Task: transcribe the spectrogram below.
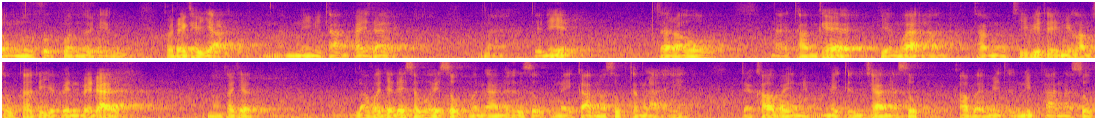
ลงมือฝึกฝนตัวเอง ก็ได้แค่อยากนะมันไม่มีทางไปได้นะทีนี้ถ้าเรานะทำแค่เพียงว่าเอา ทำชีวิตให้มีความสุขเท่าที่จะเป็นไปได้ มันก็จะเราก็จะได้เสวยสุขเหมือนกันก็คือสุขในกรรมสุขทั้งหลาย แต่เข้าไปไม่ถึงฌานสุข เข้าไปไม่ถึงนิพพานสุข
